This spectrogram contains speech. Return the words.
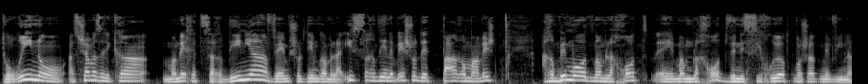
טורינו, אז שם זה נקרא ממלכת סרדיניה, והם שולטים גם על האי סרדיניה, ויש עוד את פארמה, ויש הרבה מאוד ממלכות, ממלכות ונסיכויות, כמו שאת מבינה.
